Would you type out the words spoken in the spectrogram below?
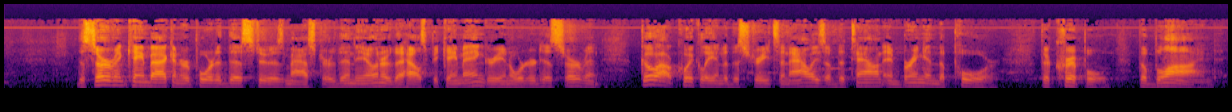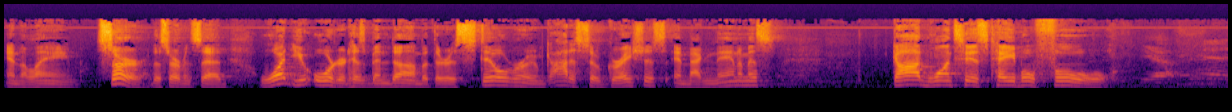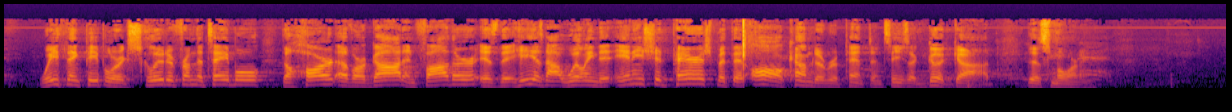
The servant came back and reported this to his master. Then the owner of the house became angry and ordered his servant, Go out quickly into the streets and alleys of the town and bring in the poor, the crippled, the blind, and the lame. Sir, the servant said, What you ordered has been done, but there is still room. God is so gracious and magnanimous. God wants his table full. We think people are excluded from the table. The heart of our God and Father is that He is not willing that any should perish, but that all come to repentance. He's a good God this morning.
